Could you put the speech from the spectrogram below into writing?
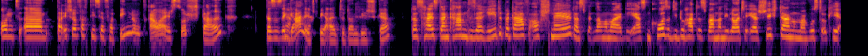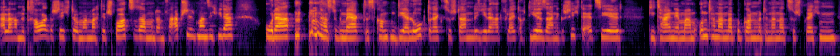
Und äh, da ist einfach diese Verbindung, Trauer ist so stark, dass es ja. egal ist, wie alt du dann bist, gell? Das heißt, dann kam dieser Redebedarf auch schnell. Das, sagen wir mal, die ersten Kurse, die du hattest, waren dann die Leute eher schüchtern und man wusste, okay, alle haben eine Trauergeschichte und man macht jetzt Sport zusammen und dann verabschiedet man sich wieder. Oder hast du gemerkt, es kommt ein Dialog direkt zustande, jeder hat vielleicht auch dir seine Geschichte erzählt, die Teilnehmer haben untereinander begonnen, miteinander zu sprechen.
